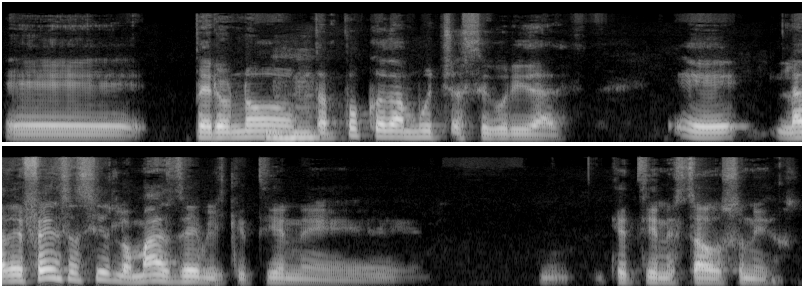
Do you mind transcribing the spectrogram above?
eh, pero no, tampoco da muchas seguridades. la defensa sí es lo más débil que tiene, que tiene Estados Unidos.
